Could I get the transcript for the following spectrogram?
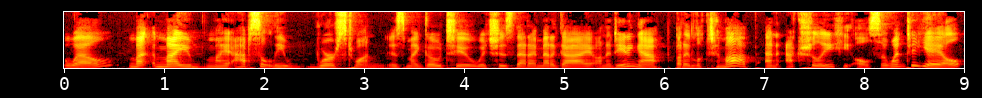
Well, my my my absolutely worst one is my go-to, which is that I met a guy on a dating app, but I looked him up and actually he also went to Yale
